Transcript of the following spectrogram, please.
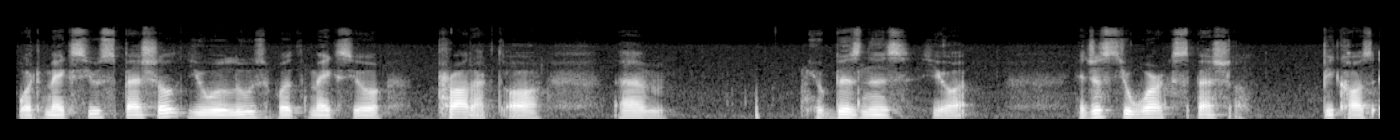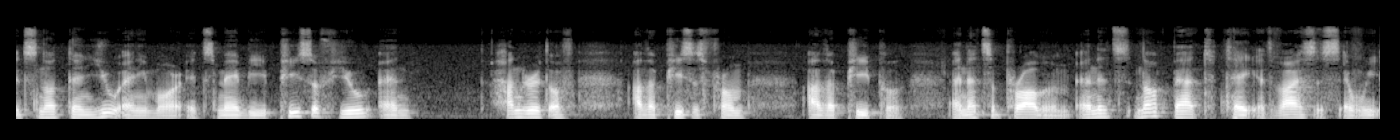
what makes you special you will lose what makes your product or um, your business your just your work special because it's not then you anymore. It's maybe a piece of you and hundred of other pieces from other people and that's a problem. And it's not bad to take advices and we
